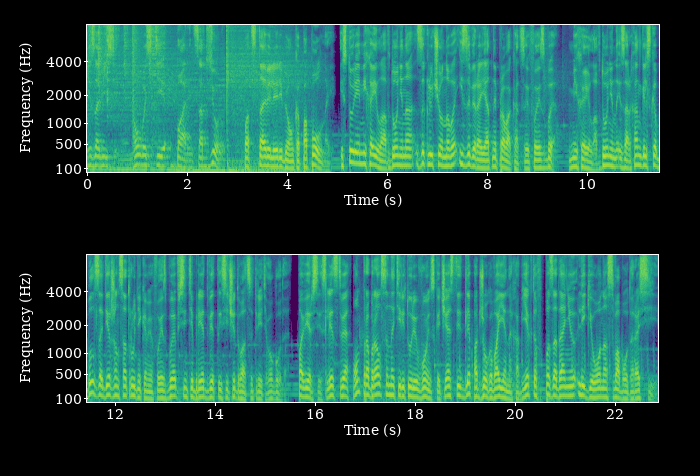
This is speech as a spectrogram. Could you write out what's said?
независим. Новости Баренц обзор. Подставили ребенка по полной. История Михаила Авдонина, заключенного из-за вероятной провокации ФСБ. Михаил Авдонин из Архангельска был задержан сотрудниками ФСБ в сентябре 2023 года. По версии следствия, он пробрался на территорию воинской части для поджога военных объектов по заданию Легиона Свобода России.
